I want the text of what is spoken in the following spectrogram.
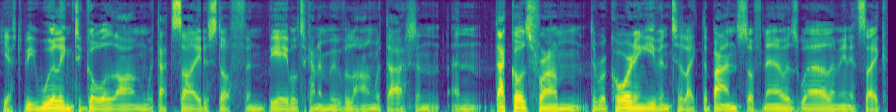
you have to be willing to go along with that side of stuff and be able to kind of move along with that. And and that goes from the recording even to like the band stuff now as well. I mean it's like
